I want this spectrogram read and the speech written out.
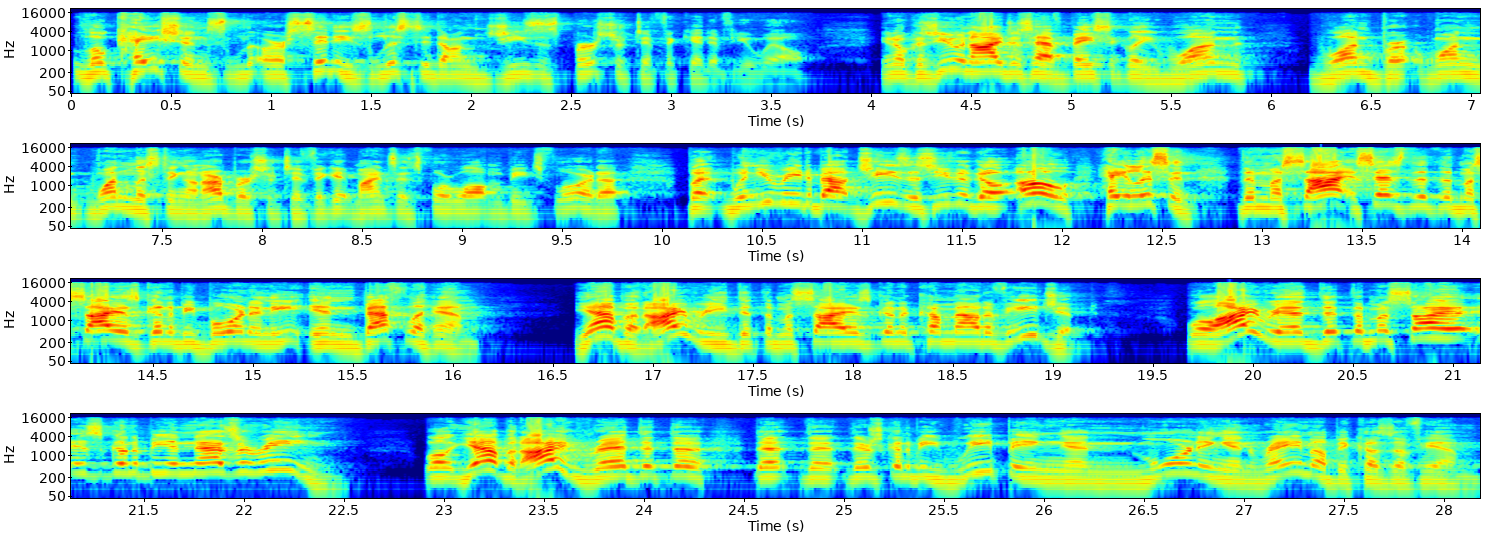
locations or cities listed on Jesus' birth certificate, if you will. You know, because you and I just have basically one, one, one, one listing on our birth certificate. Mine says Fort Walton Beach, Florida. But when you read about Jesus, you could go, oh, hey, listen, the Messiah, it says that the Messiah is going to be born in, in Bethlehem. Yeah, but I read that the Messiah is going to come out of Egypt. Well, I read that the Messiah is going to be a Nazarene. Well, yeah, but I read that, the, that, that there's going to be weeping and mourning in Ramah because of him.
